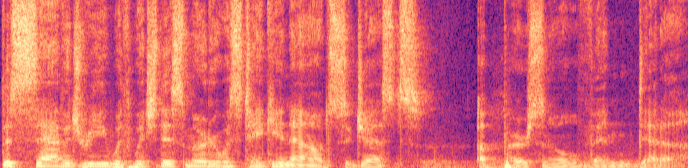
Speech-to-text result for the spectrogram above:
The savagery with which this murder was taken out suggests a personal vendetta.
